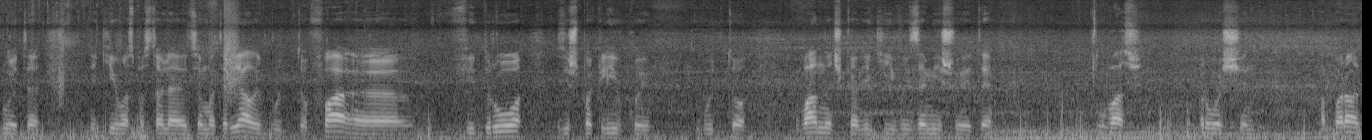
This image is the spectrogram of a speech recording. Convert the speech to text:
будете, які у вас поставляються матеріали, будь то фа, е, відро зі шпаклівкою, будь то ванночка, в якій ви замішуєте ваш розчин. Апарат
